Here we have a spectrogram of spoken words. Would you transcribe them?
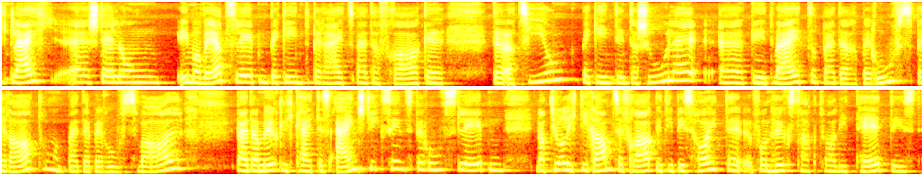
die Gleichstellung im Erwerbsleben beginnt bereits bei der Frage der Erziehung, beginnt in der Schule, äh, geht weiter bei der Berufsberatung und bei der Berufswahl bei der Möglichkeit des Einstiegs ins Berufsleben. Natürlich die ganze Frage, die bis heute von höchster Aktualität ist,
